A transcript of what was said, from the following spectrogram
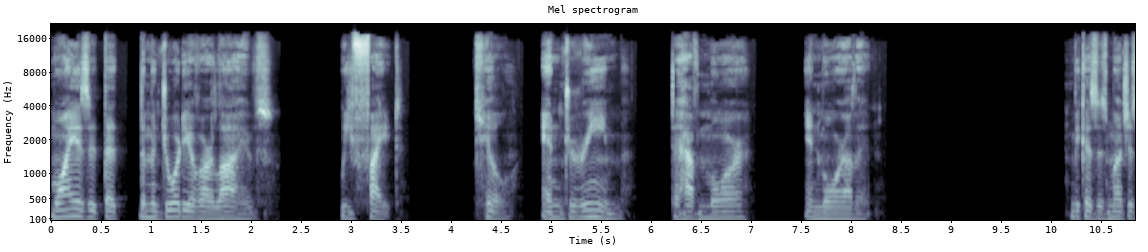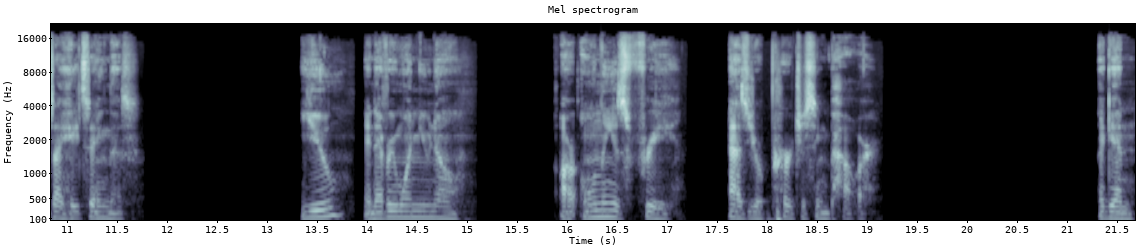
Why is it that the majority of our lives we fight, kill, and dream to have more and more of it? Because as much as I hate saying this, you and everyone you know are only as free as your purchasing power. Again,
